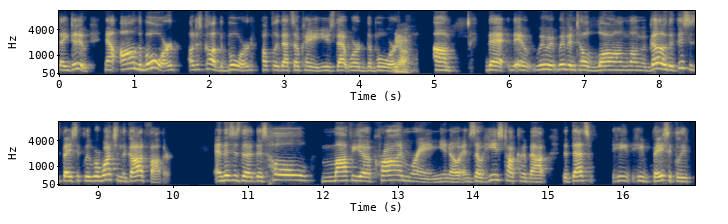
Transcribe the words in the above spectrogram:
they do now on the board i'll just call it the board hopefully that's okay to use that word the board Yeah. um that that we, we've been told long long ago that this is basically we're watching the godfather and this is the this whole mafia crime ring you know and so he's talking about that that's he he basically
